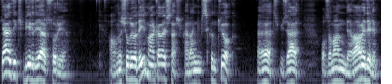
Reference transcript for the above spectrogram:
Geldik bir diğer soruya. Anlaşılıyor değil mi arkadaşlar? Herhangi bir sıkıntı yok. Evet güzel. O zaman devam edelim.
